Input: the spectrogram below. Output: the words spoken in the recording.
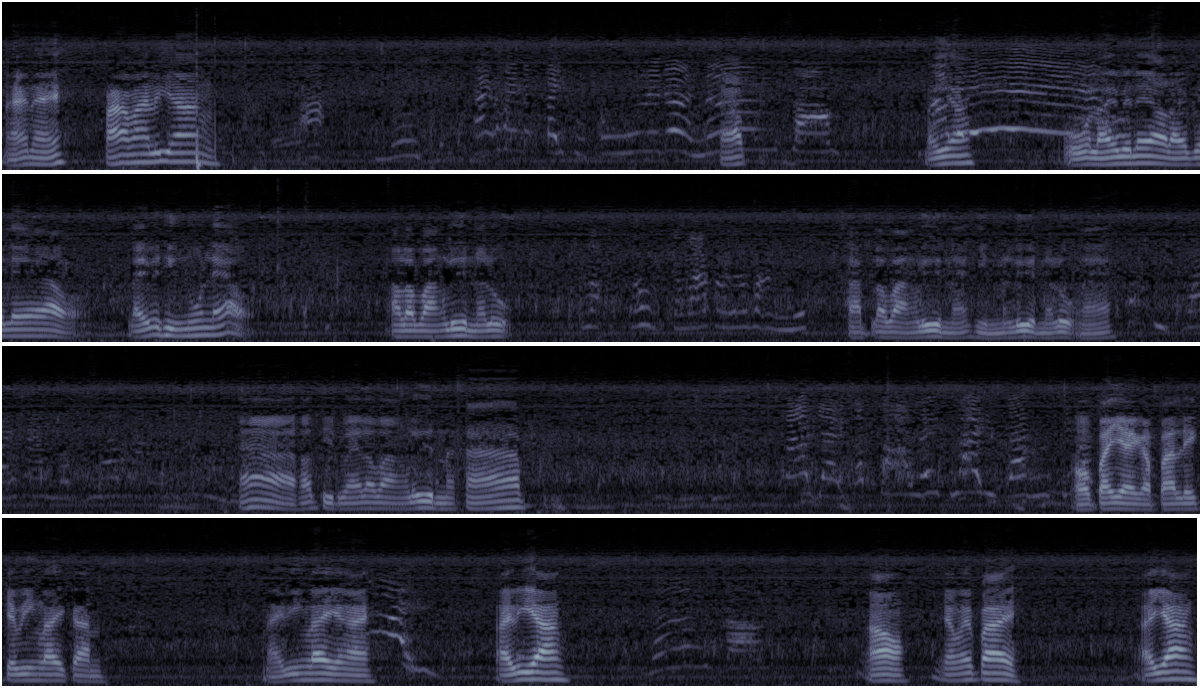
ไหนไหนปลามาหรือยังอะหนึ่งให้ให้มันไปสุดตรงนู้นเลยเด้อหนึ่งครับ สองไหลยัง โอ้ไหลไปแล้วไหลไปแล้วไหลไปถึงนู้นแล้ว เอาระวังลื่นนะลูก เราเราจะว่าเขาระวังนิดครับ ระวังลื่นนะ หินมันลื่นนะลูกนะ ติดไว้ห้ามรถหน้าอ่าเขาติดไว้ระวังลื่นนะครับปลาใหญ่กับปลาเล็กไล่กัน โอ้ปลาใหญ่กับปลาเล็กจะวิ่งไล่กัน ไหนวิ่งไล่ยังไง ไปหรือยังหนึ่งสองเอายังไม่ไปไปยัง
